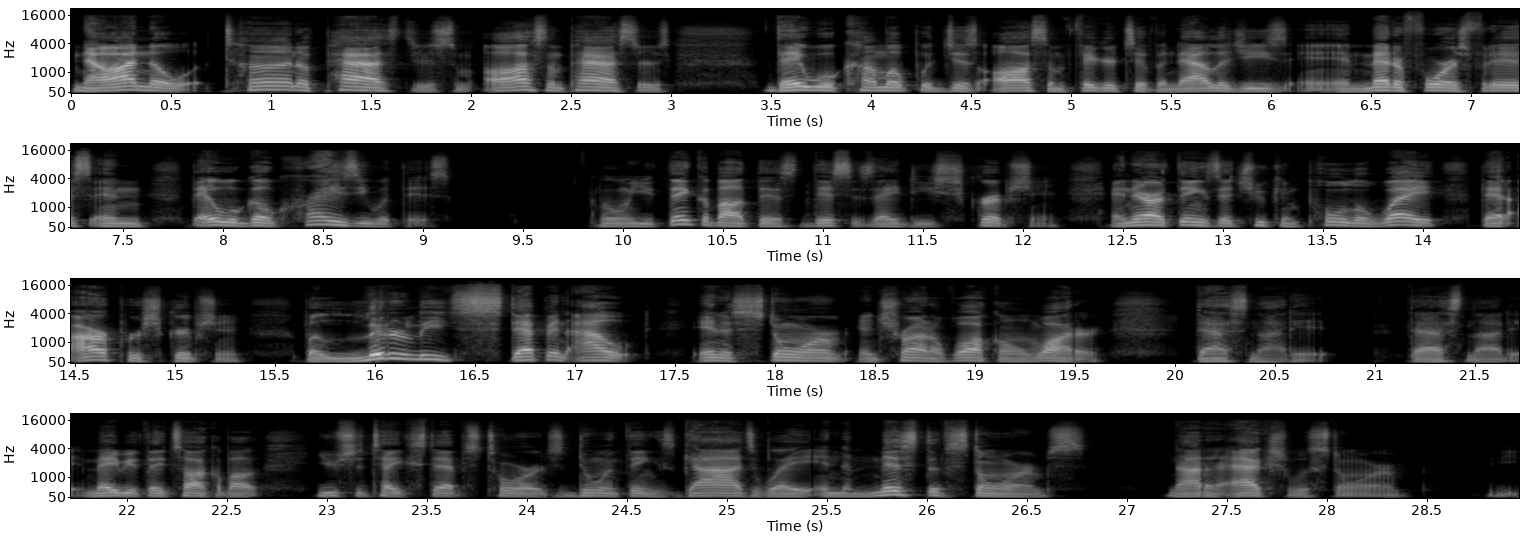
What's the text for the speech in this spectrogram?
Now, I know a ton of pastors, some awesome pastors. They will come up with just awesome figurative analogies and metaphors for this, and they will go crazy with this. But when you think about this, this is a description. And there are things that you can pull away that are prescription, but literally stepping out in a storm and trying to walk on water, that's not it. That's not it. Maybe if they talk about you should take steps towards doing things God's way in the midst of storms, not an actual storm. You,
